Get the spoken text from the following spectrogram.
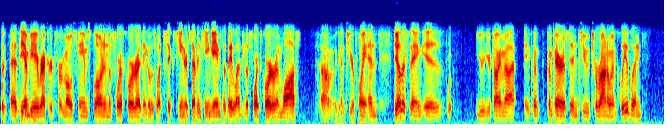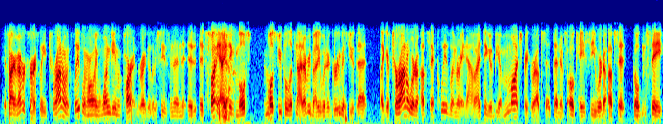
the, had the NBA record for most games blown in the fourth quarter. I think it was what 16 or 17 games that they led in the fourth quarter and lost. Um, again, to your point. and the other thing is you're, you're talking about in com- comparison to Toronto and Cleveland. If I remember correctly, Toronto and Cleveland were only one game apart in the regular season, and it, it's funny. Yeah. I think most most people, if not everybody, would agree with you that like if Toronto were to upset Cleveland right now, I think it would be a much bigger upset than if OKC were to upset Golden State.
